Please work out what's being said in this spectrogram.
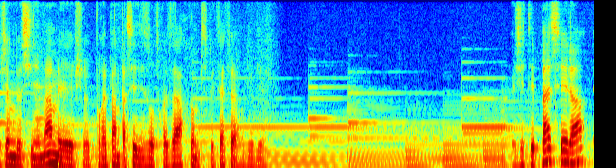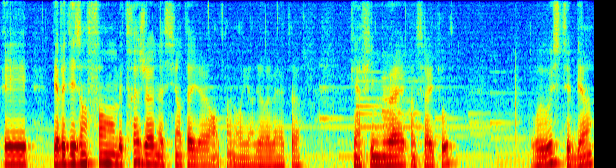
J'aime le cinéma, mais je ne pourrais pas me passer des autres arts comme spectateur, je veux dire. J'étais passé là et il y avait des enfants, mais très jeunes, assis en tailleur, en train de regarder le révélateur. Puis un film muet, comme ça et tout. Oui, oui, c'était bien.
